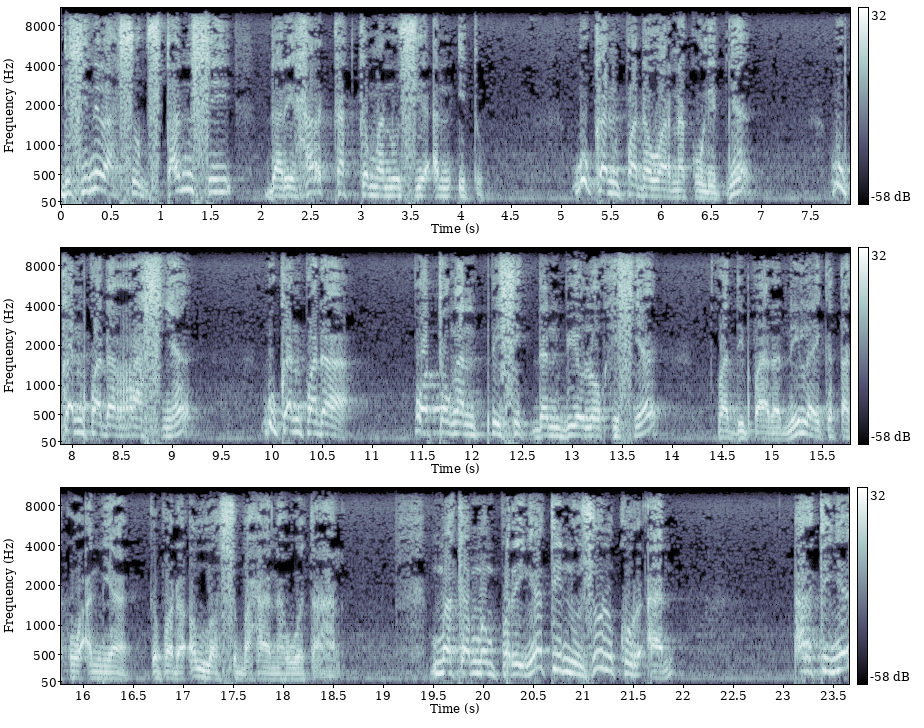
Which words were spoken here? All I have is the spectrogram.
di sinilah substansi dari harkat kemanusiaan itu. Bukan pada warna kulitnya bukan pada rasnya, bukan pada potongan fisik dan biologisnya, tapi pada nilai ketakwaannya kepada Allah Subhanahu wa taala. Maka memperingati nuzul Quran artinya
